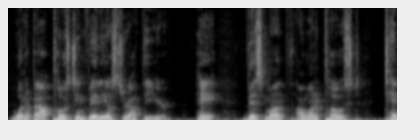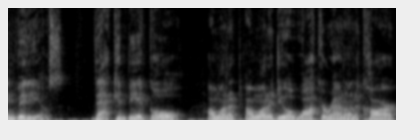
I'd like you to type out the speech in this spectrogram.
What about posting videos throughout the year? Hey, this month I want to post 10 videos. That can be a goal. I want to I want to do a walk around on a car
